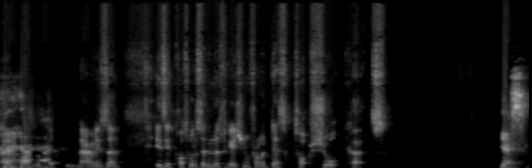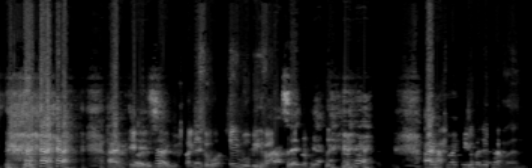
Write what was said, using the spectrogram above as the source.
Uh, final question now is: um, Is it possible to send a notification from a desktop shortcut? Yes, um, it oh, is. No. Thanks for watching. We'll be back. Yeah. um, How do you go doing that then?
